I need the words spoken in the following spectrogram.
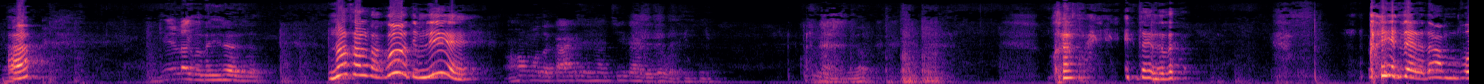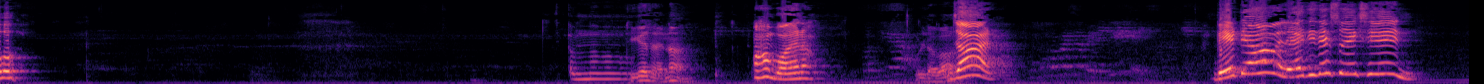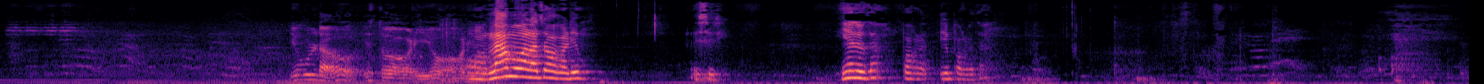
नचाल भएको तिमीले? त अम्बो। ठिकै छ होइन? अँ भएन। जर भेट्यो ल्याइदिँदैछु एकछिन। यो उल्टा हो यस्तो अगाडि यो अगाडि लामोवाला चाहिँ अगाडि हौ। यसरी। यहाँ ल्याउ त पक्र यो पक्र त।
